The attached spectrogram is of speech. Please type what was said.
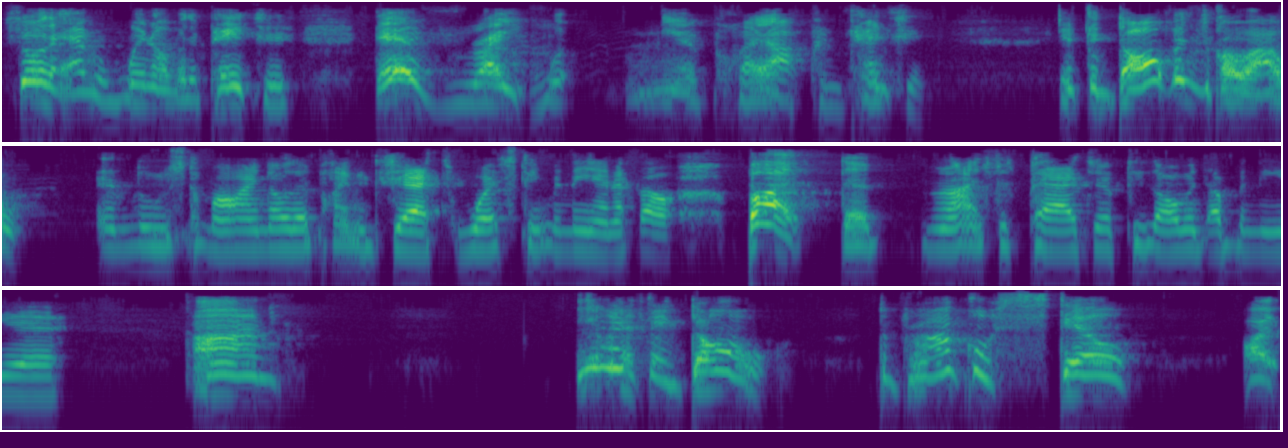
so they have a win over the Patriots. They're right near playoff contention. If the Dolphins go out and lose tomorrow, I know they're playing the Jets, worst team in the NFL, but the Ryan Fitzpatrick, he's always up in the air. Um, even if they don't, the Broncos still are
